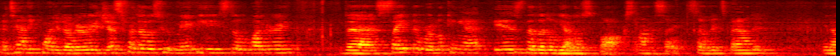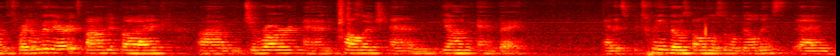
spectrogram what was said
Natani pointed out earlier, just for those who may be still wondering, the site that we're looking at is the little yellow box on the site. So it's bounded, you know, it's right over there. It's bounded by um, Gerrard and College and Yonge and Bay. And it's between those all those little buildings, and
